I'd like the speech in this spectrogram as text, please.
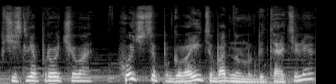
в числе прочего, хочется поговорить об одном обитателе,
